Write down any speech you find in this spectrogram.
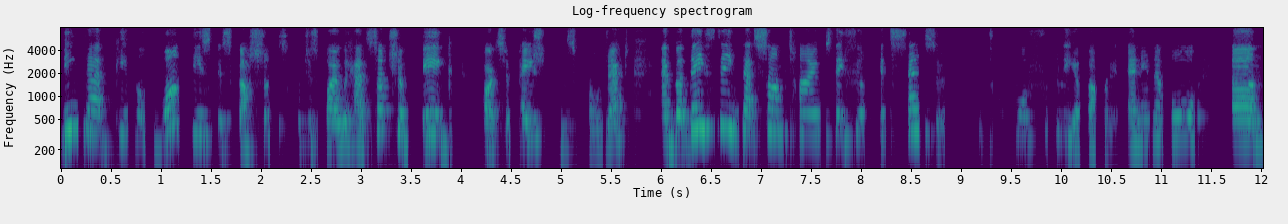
mean that people want these discussions which is why we had such a big participation in this project and but they think that sometimes they feel it's censored to talk more freely about it and in a more um,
